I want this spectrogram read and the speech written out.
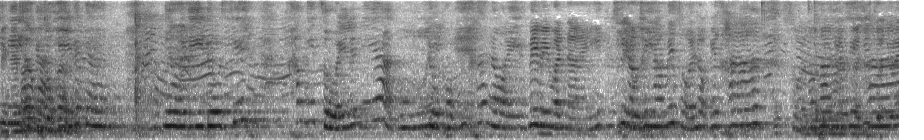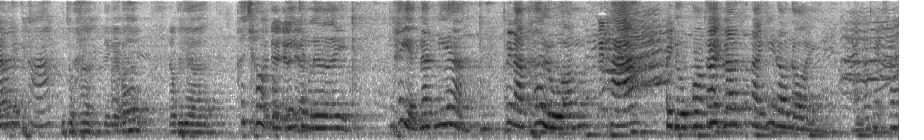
เดี๋ยวก่อนเป็นไงบ้างคุณค่ะด้วยกันเดี๋ยวดีดูสิข้าไม่สวยแล้วเนี่ยดูผมให้ข้าหน่อย ไม่มีวันไหนที่เราพยายามไม่สวยหรอกเพคะ สวยมากๆเลยเพคะพี่เจ้าค่ะเป็นไงบ้างนางพญาข้าชอบตรงนี้จังเลย ถ้าอย่างนั้นเนี่ยไม่นางข้าหลวง นะคะไปดูความเรียบร้อยข้างในให้เราหน่อย แล้วเพคะ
